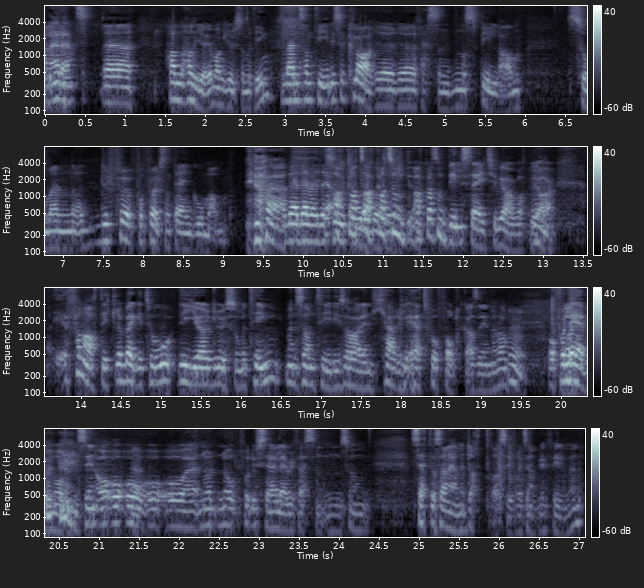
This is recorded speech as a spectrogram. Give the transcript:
Han er det. Eh, han, han gjør jo mange grusomme ting, men samtidig så klarer uh, Fessenden å spille han som en Du får følelsen at det er en god mann. ja. Det, det, det Ja, akkurat, akkurat, som, akkurat som Bill Sage i We Are What We Are. Fanatikere begge to, de gjør grusomme ting, men samtidig så har de en kjærlighet for folka sine, da. Mm. Og for levemåten sin. Og, og, og, og, eh, når, når for du ser Larry Fessenden som setter seg ned med datteren sin, for eksempel, i filmen,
